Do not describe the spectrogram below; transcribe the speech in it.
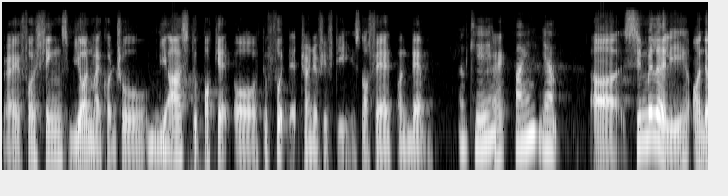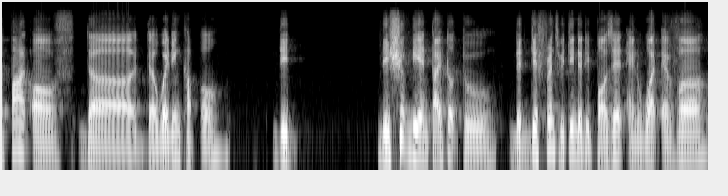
right, for things beyond my control, be asked to pocket or to foot that 350? It's not fair on them. Okay. Right. Fine. Yep. Uh, similarly, on the part of the the wedding couple, they they should be entitled to the difference between the deposit and whatever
